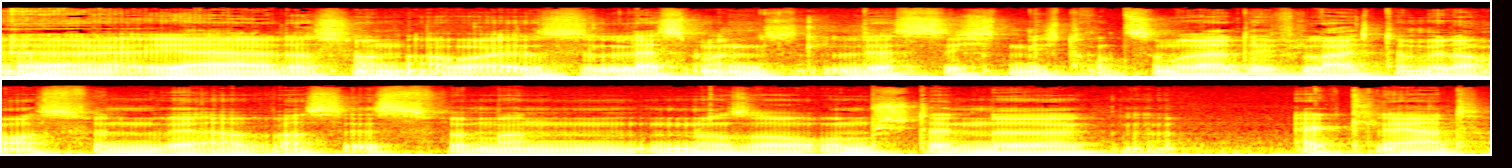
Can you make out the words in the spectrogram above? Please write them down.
Äh, ja, das schon, aber es lässt, man nicht, lässt sich nicht trotzdem relativ leicht dann wieder rausfinden, wer was ist, wenn man nur so Umstände erklärt.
